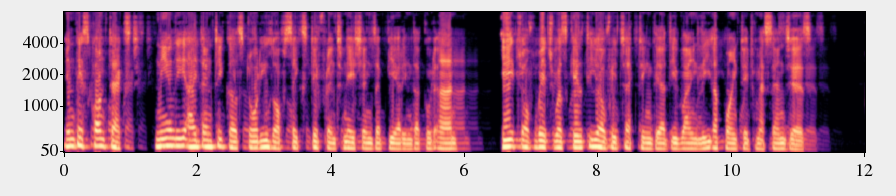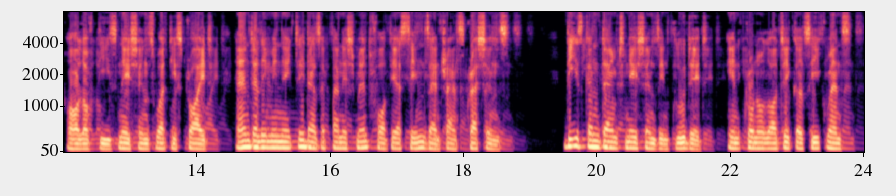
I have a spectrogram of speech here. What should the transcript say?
In this context, nearly identical stories of six different nations appear in the Quran, each of which was guilty of rejecting their divinely appointed messengers. All of these nations were destroyed and eliminated as a punishment for their sins and transgressions. These condemned nations included, in chronological sequence,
